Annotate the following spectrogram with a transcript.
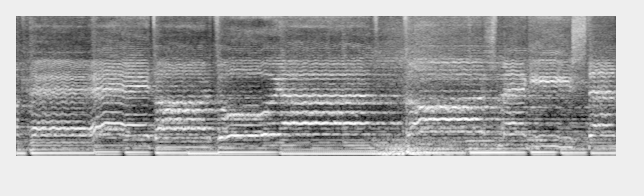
Krisztusnak helytartóját. Tarts meg, Isten,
